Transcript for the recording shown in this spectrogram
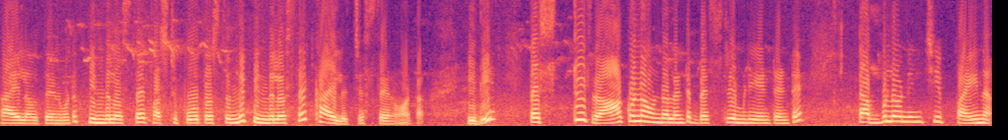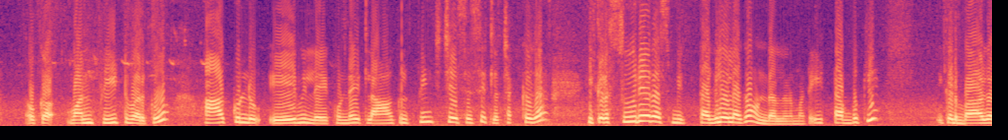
కాయలు అవుతాయి అనమాట పిందెలు వస్తాయి ఫస్ట్ పూత వస్తుంది పిందెలు వస్తాయి కాయలు వచ్చేస్తాయి అనమాట ఇది బెస్ట్ రాకుండా ఉండాలంటే బెస్ట్ రెమెడీ ఏంటంటే టబ్లో నుంచి పైన ఒక వన్ ఫీట్ వరకు ఆకులు ఏమీ లేకుండా ఇట్లా ఆకులు పించి చేసేసి ఇట్లా చక్కగా ఇక్కడ సూర్యరశ్మి తగిలేలాగా ఉండాలన్నమాట. ఈ టబ్కి ఇక్కడ బాగా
